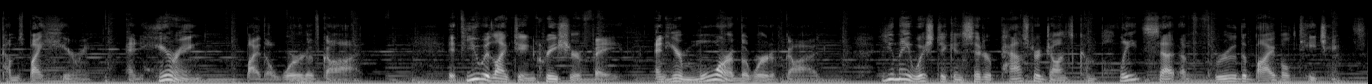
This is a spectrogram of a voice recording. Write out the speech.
comes by hearing, and hearing by the Word of God. If you would like to increase your faith and hear more of the Word of God, you may wish to consider Pastor Jon's complete set of Through the Bible teachings.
